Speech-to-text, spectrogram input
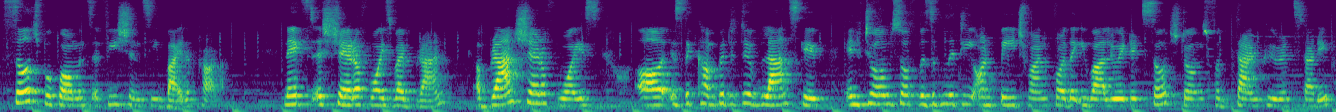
search performance efficiency by the product. Next is share of voice by brand. A brand share of voice uh, is the competitive landscape in terms of visibility on page 1 for the evaluated search terms for the time period studied.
